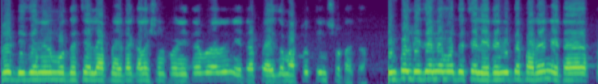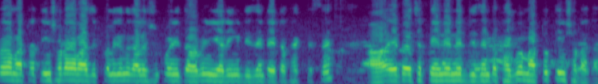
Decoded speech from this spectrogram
ডিজাইনের মধ্যে চাইলে আপনি এটা কালেকশন করে নিতে পারেন, এটা প্রাইসও মাত্র তিনশো টাকা। সিম্পল ডিজাইনের মধ্যে চাইলে এটা নিতে পারেন, এটা আপনারা মাত্র তিনশো টাকা বাজেট করলে কিন্তু কালেকশন করে নিতে পারবেন। ইয়ারিং ডিজাইনটা এটা থাকতেছে। আর এটা হচ্ছে পেন্ডেন্টের ডিজাইনটা থাকবে মাত্র তিনশো টাকা।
